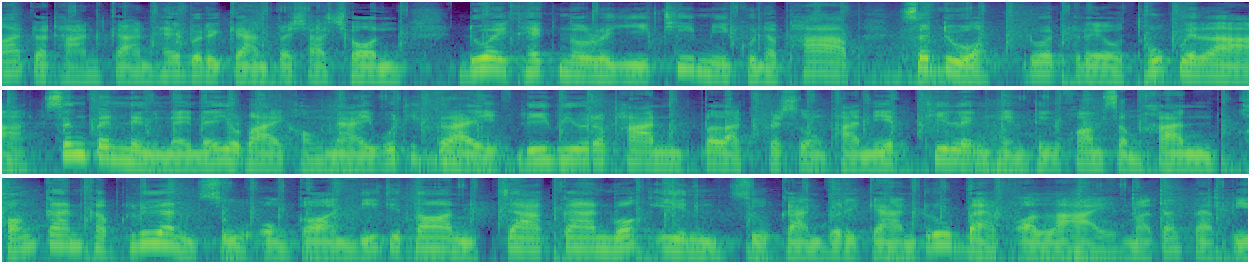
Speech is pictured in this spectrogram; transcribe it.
มาตรฐานการให้บริการประชาชน ด้วยเทคโนโลยีที่มีคุณภาพ สะดวกรวดเร็วทุกเวลา ซึ่งเป็นหนึ่งในนโยบายของนายวุฒิไกรลีวิวรพันธ์ปลัดกระทรวงพาณิชย์ที่เล็งเห็นถึงความสำคัญ ของการขับเคลื่อนสู่องค์กรดิจิตอลจากการ Walk-in สู่การบริการรูปแบบออนไลน์มาตั้งแต่ปี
